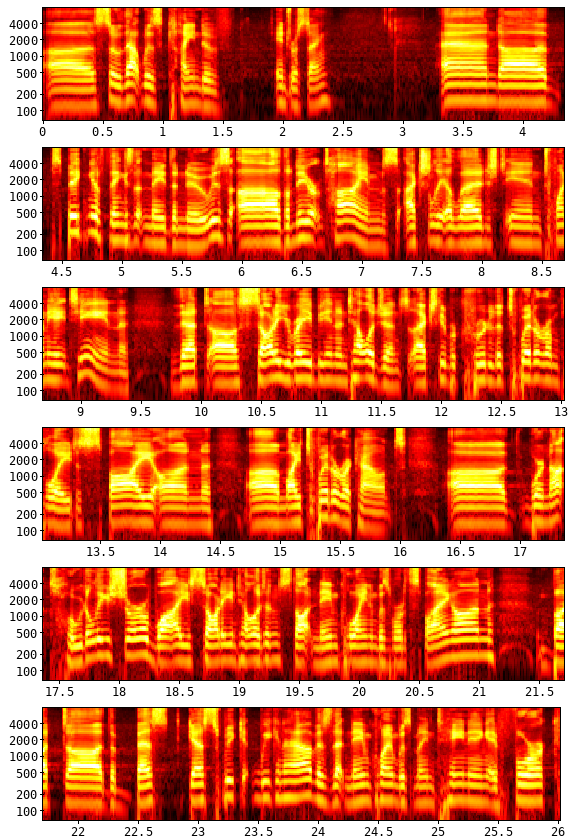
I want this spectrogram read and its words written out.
Uh, so that was kind of interesting. And speaking of things that made the news, the New York Times actually alleged in 2018 that uh, Saudi Arabian intelligence actually recruited a Twitter employee to spy on uh, my Twitter account. Uh, we're not totally sure why Saudi intelligence thought Namecoin was worth spying on, but uh, the best guess we, we can have is that Namecoin was maintaining a fork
